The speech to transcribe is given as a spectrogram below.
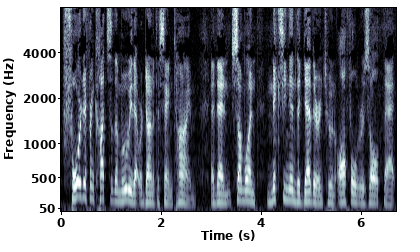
four different cuts of the movie that were done at the same time, and then someone mixing them together into an awful result that.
